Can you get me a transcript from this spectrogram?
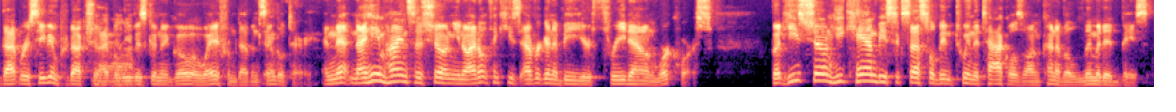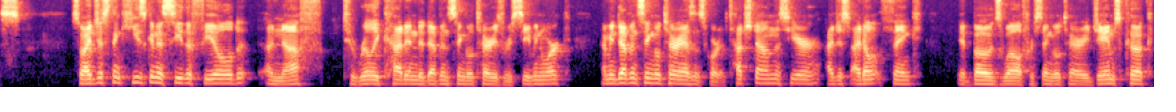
that receiving production, yeah. I believe, is going to go away from Devin Singletary. And Nyheim Hines has shown, you know, I don't think he's ever going to be your three down workhorse, but he's shown he can be successful between the tackles on kind of a limited basis. So I just think he's going to see the field enough to really cut into Devin Singletary's receiving work. I mean, Devin Singletary hasn't scored a touchdown this year. I just I don't think it bodes well for Singletary. James Cook,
